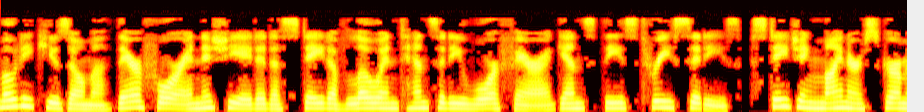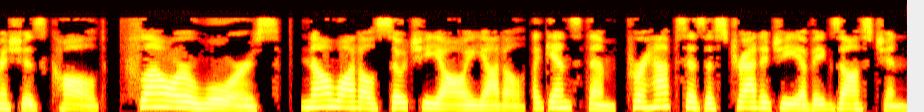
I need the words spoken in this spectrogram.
Motecuzoma therefore initiated a state of low-intensity warfare against these three cities, staging minor skirmishes called «flower wars» Nahuatl Xochiyaoyotl against them, perhaps as a strategy of exhaustion.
